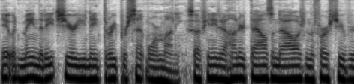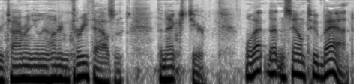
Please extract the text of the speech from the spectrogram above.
it would mean that each year you need 3% more money. So if you needed $100,000 in the first year of your retirement, you'll need 103,000 the next year. Well, that doesn't sound too bad,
